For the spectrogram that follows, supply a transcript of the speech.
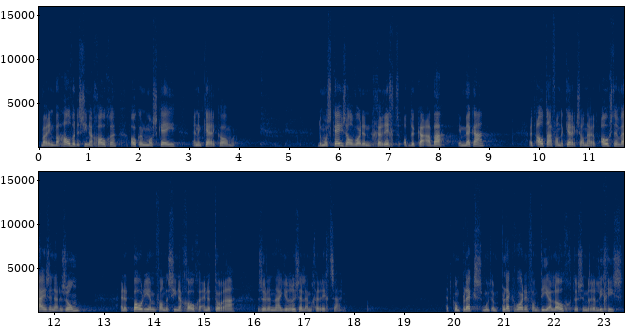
waarin behalve de synagoge ook een moskee en een kerk komen. De moskee zal worden gericht op de Kaaba in Mekka. Het altaar van de kerk zal naar het oosten wijzen, naar de zon. En het podium van de synagoge en de Torah zullen naar Jeruzalem gericht zijn. Het complex moet een plek worden van dialoog tussen religies,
